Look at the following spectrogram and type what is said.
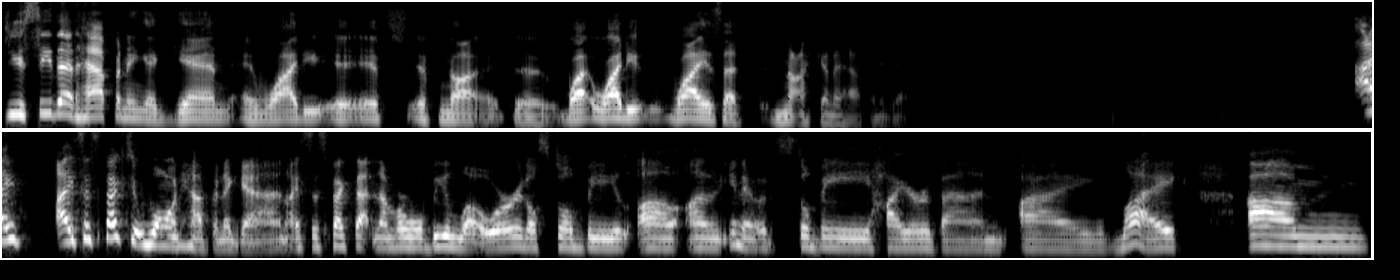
do you see that happening again? And why do you, if if not, uh, why why do you, why is that not going to happen again? I I suspect it won't happen again. I suspect that number will be lower. It'll still be, uh, on, you know, it'll still be higher than I like. Um,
